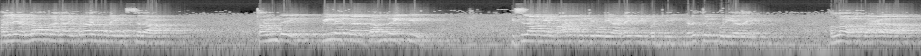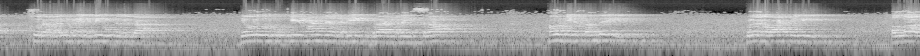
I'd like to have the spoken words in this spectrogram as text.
அதிலே அல்லா தாலா இப்ராஹிம் அலை இஸ்லாம் தந்தை பிள்ளை தன் தந்தைக்கு இஸ்லாமிய மார்க்கத்தினுடைய அழைப்பை பற்றி எடுத்து கூறியதை அல்லாஹ் தாலா சூரா மரியமிலே நினைவூட்டுகின்றார் எவ்வளவு முக்கியமான நபி இப்ராஹிம் அலை இஸ்லாம் அவருடைய தந்தை உலக வாழ்க்கையில் அல்லாஹ்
